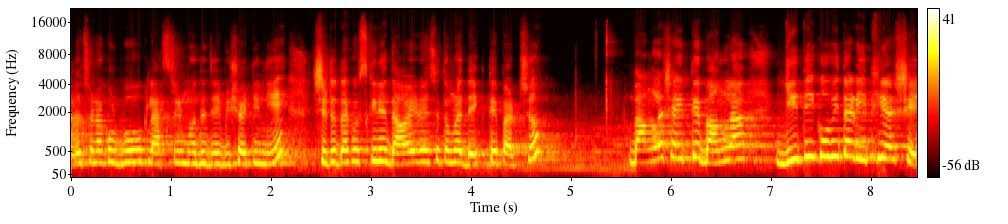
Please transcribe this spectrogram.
আলোচনা করব ক্লাসটির মধ্যে যে বিষয়টি নিয়ে সেটা দেখো স্ক্রিনে দেওয়াই রয়েছে, তোমরা দেখতে পাচ্ছ বাংলা সাহিত্যে বাংলা গীতি কবিতার ইতিহাসে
